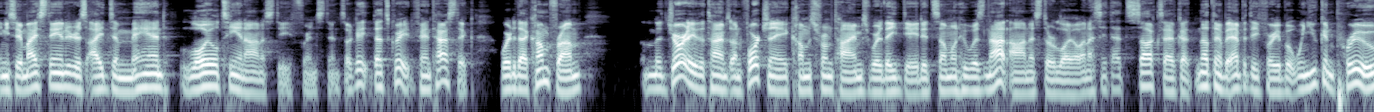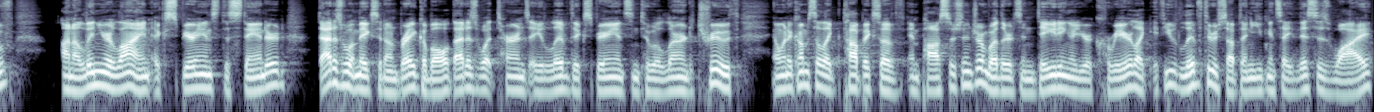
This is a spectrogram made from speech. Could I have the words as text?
and you say my standard is i demand loyalty and honesty for instance okay that's great fantastic where did that come from majority of the times, unfortunately, it comes from times where they dated someone who was not honest or loyal. And I say, that sucks. I've got nothing but empathy for you. But when you can prove on a linear line, experience the standard, that is what makes it unbreakable. That is what turns a lived experience into a learned truth. And when it comes to like topics of imposter syndrome, whether it's in dating or your career, like if you live through something, you can say, this is why,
